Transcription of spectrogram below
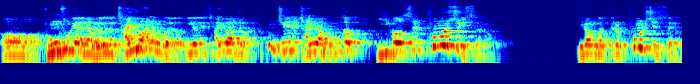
어, 종속이 아니라 여기서 자유하는 거예요. 여기서 자유하죠. 그럼 죄에서 자유하고 그래서 이것을 품을 수 있어요. 이런 것들을 품을 수 있어요.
